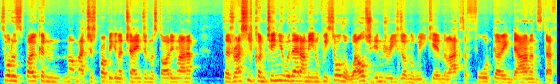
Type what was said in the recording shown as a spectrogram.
sort of spoken. Not much is probably going to change in the starting lineup. Does Rassie continue with that? I mean, if we saw the Welsh injuries on the weekend, the likes of Ford going down and stuff,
